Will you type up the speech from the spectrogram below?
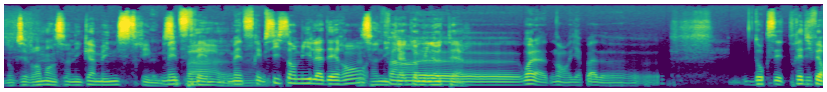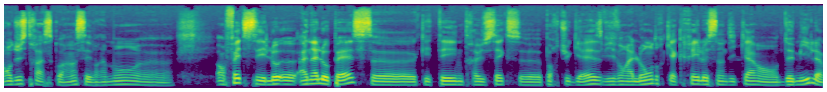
Donc, c'est vraiment un syndicat mainstream. Mainstream, pas, euh, mainstream. 600 000 adhérents. Un syndicat communautaire. voilà, non, il n'y a pas de. Donc, c'est très différent du Stras, quoi. Hein. c'est vraiment. En fait, c'est Anna Lopez, qui était une traductrice portugaise vivant à Londres, qui a créé le syndicat en 2000.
